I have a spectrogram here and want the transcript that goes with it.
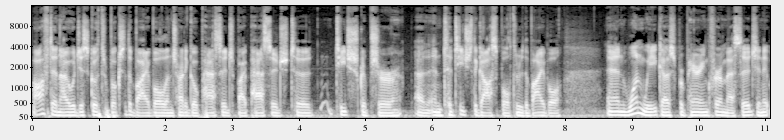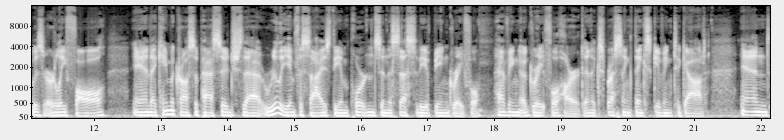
often I would just go through books of the Bible and try to go passage by passage to teach scripture and, uh, and to teach the gospel through the Bible. And one week I was preparing for a message and it was early fall and I came across a passage that really emphasized the importance and necessity of being grateful, having a grateful heart and expressing thanksgiving to God. And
